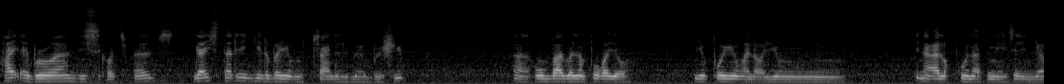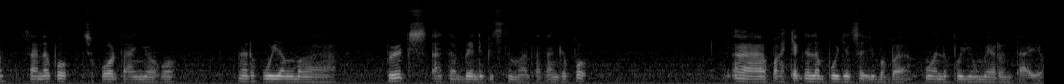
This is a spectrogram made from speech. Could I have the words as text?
Hi everyone, this is Coach Melbs. Guys, narinig nyo na ba yung channel membership? Ah, kung bago lang po kayo, yun po yung ano, yung inaalok po natin ngayon sa inyo. Sana po, supportahan nyo ako. Meron po yung mga perks at ah, benefits na matatanggap po. Ah, pakicheck na lang po dyan sa ibaba kung ano po yung meron tayo.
